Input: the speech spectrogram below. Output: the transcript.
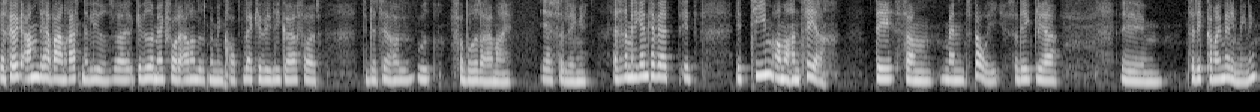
Jeg skal jo ikke amme det her barn resten af livet, så jeg kan vide, om jeg ikke får det anderledes med min krop. Hvad kan vi lige gøre for, at det bliver til at holde ud for både dig og mig ja, så længe? Altså, så man igen kan være et, et, et team om at håndtere det, som man står i, så det ikke bliver... Øh, så det ikke kommer imellem en, ikke?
